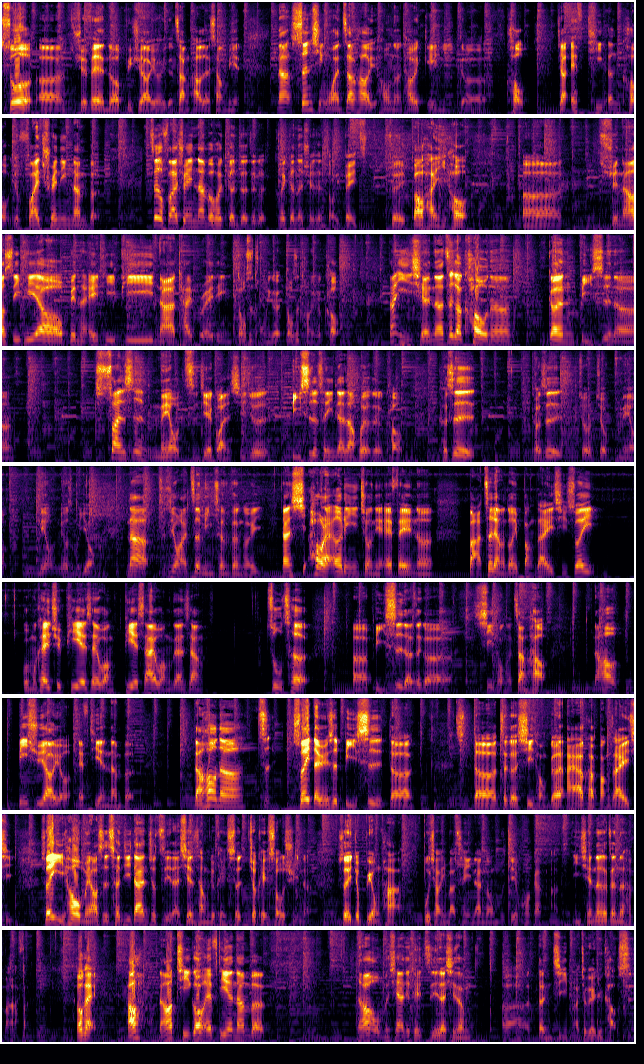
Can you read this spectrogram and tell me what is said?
所有呃学费人都必须要有一个账号在上面。那申请完账号以后呢，他会给你一个 code，叫 FTN code，就 Flight Training Number。这个 Flight Training Number 会跟着这个，会跟着学生走一辈子。所以包含以后呃选拿到 CPL 变成 ATP 拿 Type Rating 都是同一个，都是同一个扣。那以前呢，这个扣呢跟笔试呢算是没有直接关系，就是笔试的成绩单上会有这个扣可是。可是就就没有没有没有什么用，那只是用来证明身份而已。但后来二零一九年 FA 呢，把这两个东西绑在一起，所以我们可以去 PSA 网 PSI 网站上注册呃笔试的这个系统的账号，然后必须要有 FTN number。然后呢，这所以等于是笔试的的这个系统跟 IACA 绑在一起，所以以后我们要是成绩单就直接在线上就可以搜就可以搜寻了，所以就不用怕不小心把成绩单弄不见或干嘛的。以前那个真的很麻烦。OK，好，然后提供 FTN number，然后我们现在就可以直接在线上呃登记嘛，就可以去考试。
